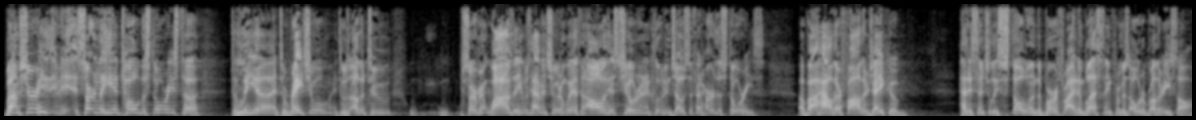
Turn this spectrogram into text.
but I'm sure he I mean, certainly he had told the stories to, to Leah and to Rachel and to his other two servant wives that he was having children with, and all of his children, including Joseph, had heard the stories about how their father Jacob had essentially stolen the birthright and blessing from his older brother Esau.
